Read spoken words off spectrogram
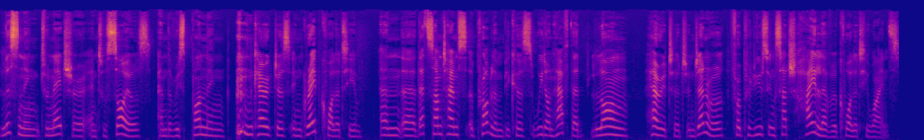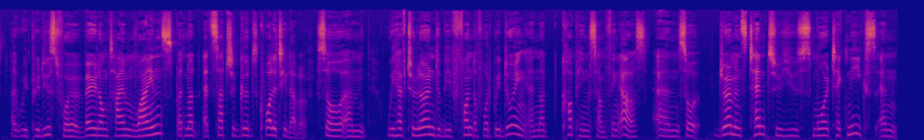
listening to nature and to soils and the responding characters in grape quality. And uh, that's sometimes a problem because we don't have that long heritage in general for producing such high level quality wines. Like we produced for a very long time wines, but not at such a good quality level. So um, we have to learn to be fond of what we're doing and not copying something else. And so Germans tend to use more techniques and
